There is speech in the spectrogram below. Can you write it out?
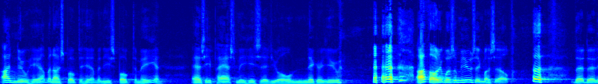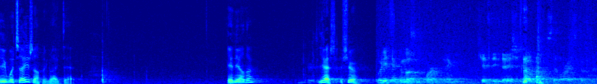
I knew him, and I spoke to him, and he spoke to me. And as he passed me, he said, You old nigger, you. I thought it was amusing myself that, that he would say something like that. Any other? Yes, sure. What do you think the most important thing kids these days should know about the civil rights movement?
